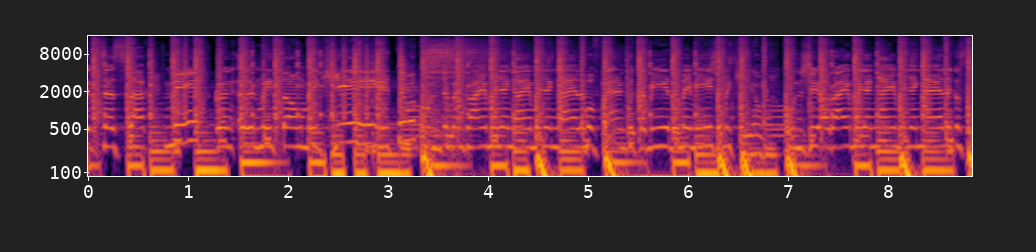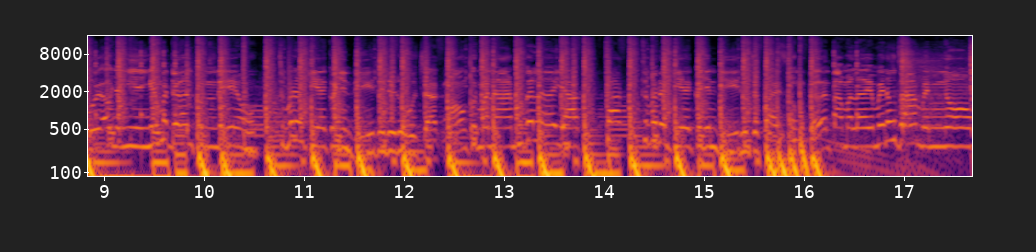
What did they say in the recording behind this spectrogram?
อยากจักเธอสักนิดเรื่องอื่นไม่ต้องไปคิดไม่ว่าคุณจะเป็นใครมายังไงมายังไง แล้วว่าแฟนคุณจะมีหรือไม่มีฉันไม่เกี่ยว คุณชื่ออะไรมายังไงมายังไง แล้วก็สวยเอาอย่างงี้งั้นมาเดินคนเดียวถ้าไม่รังเกียจก็ยินดีที่ได้รู้จักมองคุณมานานผมก็เลยอยากทักถ้าไม่รังเกียจก็ยินดีที่จะไปส่งเดินตามมาเลยไม่ต้องทำเป็นงง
